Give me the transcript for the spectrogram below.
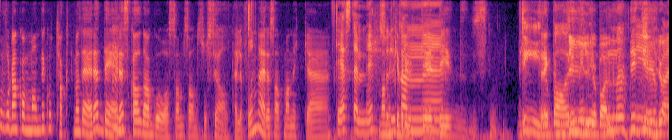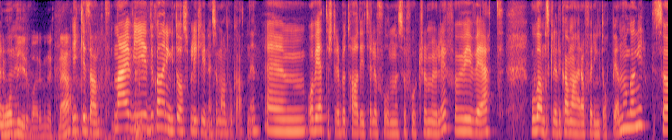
Hvordan kommer man i kontakt med dere? Dere Mm. skal da gå som sånn sosialtelefon, dere, sånn at man ikke Det stemmer. Man så du ikke kan, bruker eh, de Dyrebare dyrebare, minuttene. De dyre og dyrebare minuttene, ja. Ikke sant. Nei, vi, du kan ringe til oss på lik linje som advokaten din. Um, og vi etterstreber å ta de telefonene så fort som mulig, for vi vet hvor vanskelig det kan være å få ringt opp igjen noen ganger. Så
